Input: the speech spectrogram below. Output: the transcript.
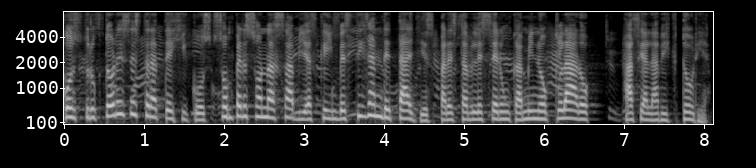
Constructores estratégicos son personas sabias que investigan detalles para establecer un camino claro hacia la victoria.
